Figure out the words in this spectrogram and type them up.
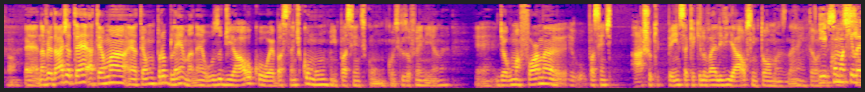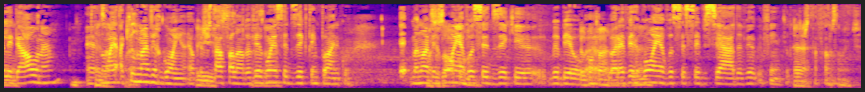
Então. é. na verdade, até, até, uma, é até um problema, né? O uso de álcool é bastante comum em pacientes com, com esquizofrenia, né? É, de alguma forma, o paciente acho que pensa que aquilo vai aliviar os sintomas, né? Então, e como aquilo é são... é legal, né? É, Exato, não é, aquilo é. não é vergonha, é o que Isso, a gente estava falando. A vergonha é você dizer que tem pânico. É, mas não é mas vergonha você dizer que bebeu. Agora é vergonha você ser viciada, enfim, aquilo que a gente está falando. Justamente.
